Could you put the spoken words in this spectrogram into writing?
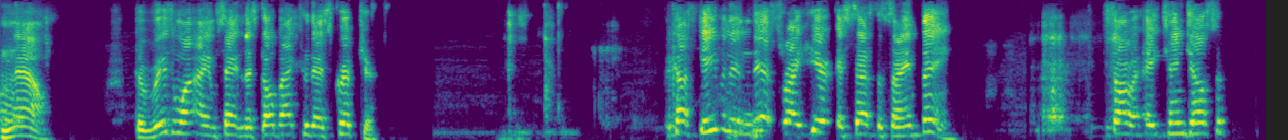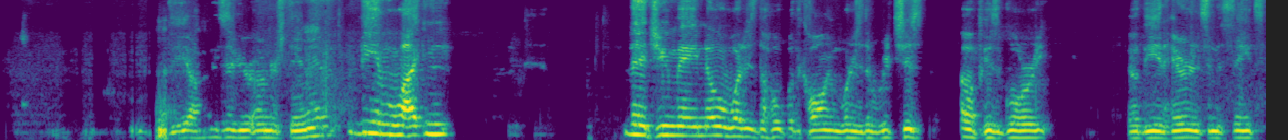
Now, the reason why I am saying, let's go back to that scripture. Because even in this right here, it says the same thing. Start with 18, Joseph. the eyes of your understanding be enlightened that you may know what is the hope of the calling what is the riches of his glory of the inheritance in the saints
